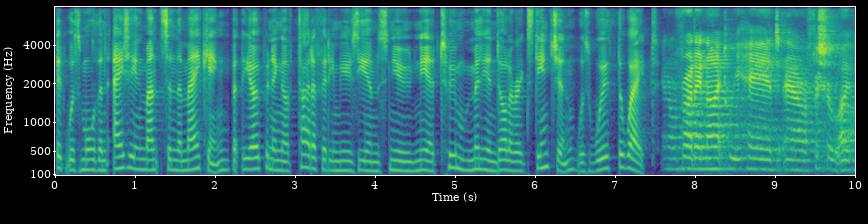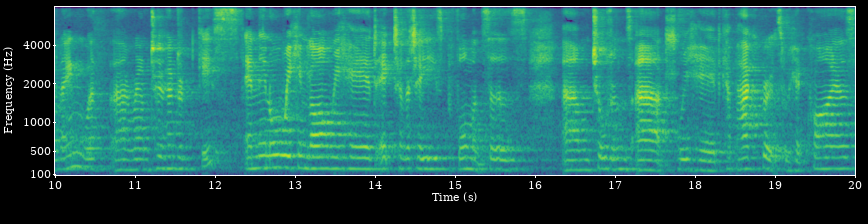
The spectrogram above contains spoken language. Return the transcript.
It was more than 18 months in the making, but the opening of Tairāwhiti Museum's new near $2 million extension was worth the wait. And on Friday night we had our official opening with uh, around 200 guests. And then all weekend long we had activities, performances, um, children's art, we had kapahaka groups, we had choirs,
